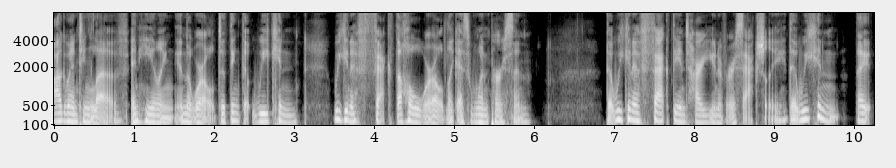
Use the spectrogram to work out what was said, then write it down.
augmenting love and healing in the world to think that we can we can affect the whole world like as one person. That we can affect the entire universe actually. That we can like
